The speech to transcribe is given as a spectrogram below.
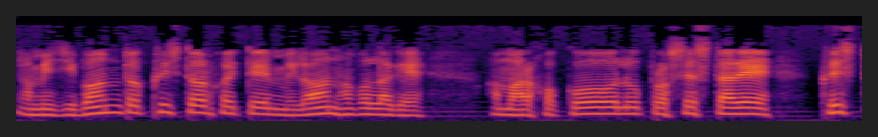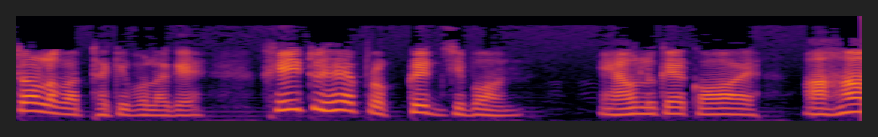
আমি জীৱন্ত খ্ৰীষ্টৰ সৈতে মিলন হ'ব লাগে। আমাৰ সকলো প্ৰচেষ্টাৰে খ্ৰীষ্টৰ লগত থাকিব লাগে। সেইটোহে প্ৰকৃত জীৱন। এওঁলোকে কয় আহা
